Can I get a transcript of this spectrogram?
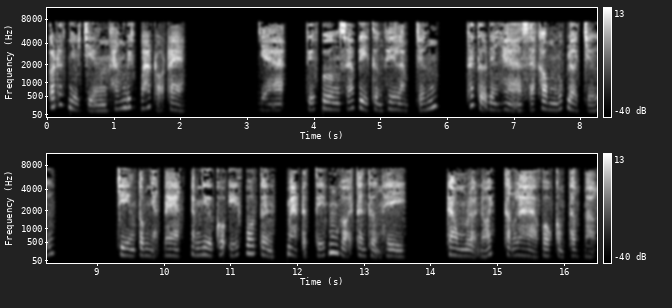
có rất nhiều chuyện hắn biết quá rõ ràng. Dạ, tiểu vương sẽ vì thường hy làm chứng, thái tử điện hạ sẽ không nuốt lời chữ. Chiên tôm nhạc đen làm như cố ý vô tình mà trực tiếp gọi tên thường hy. Trong lời nói thật là vô cùng thân mật.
